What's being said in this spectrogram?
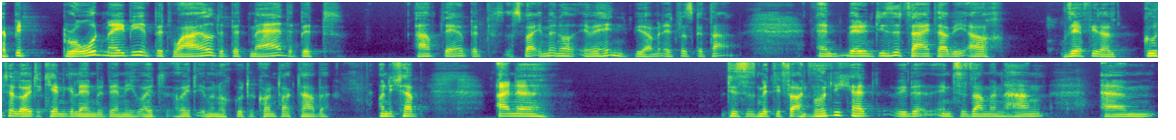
A bit broad maybe, a bit wild, a bit mad, a bit out there, but es war immer noch immerhin, wir haben etwas getan. Und während dieser Zeit habe ich auch sehr viele gute Leute kennengelernt, mit denen ich heute, heute immer noch guten Kontakt habe. Und ich habe eine dieses mit der Verantwortlichkeit wieder in Zusammenhang ähm,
